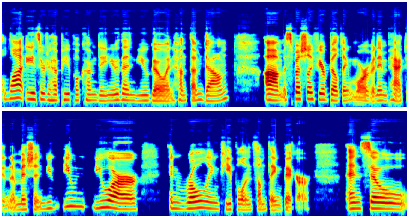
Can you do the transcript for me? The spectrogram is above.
lot easier to have people come to you than you go and hunt them down. Um, especially if you're building more of an impact and a mission. You you you are enrolling people in something bigger. And so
